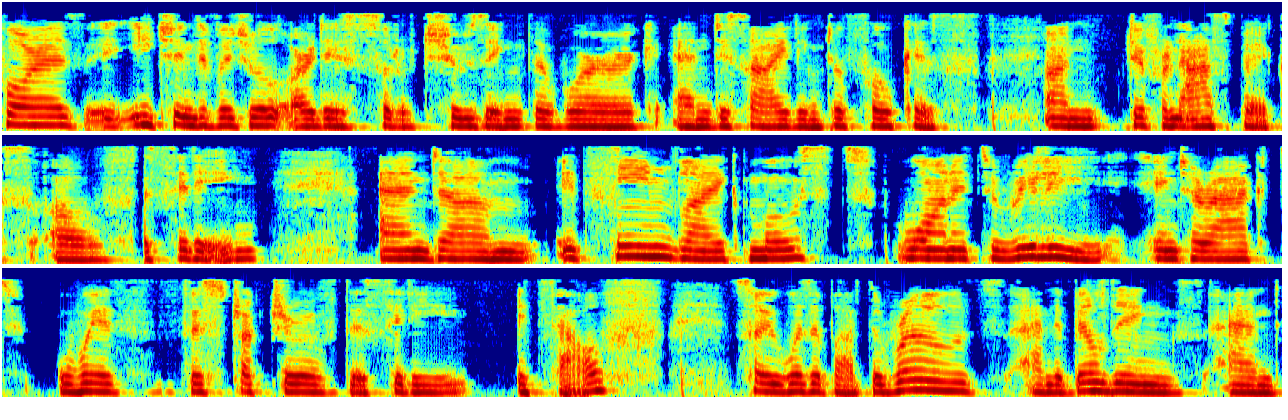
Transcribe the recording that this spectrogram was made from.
far as each individual artist sort of choosing the work and deciding to focus on different aspects of the city. And um, it seemed like most wanted to really interact with the structure of the city itself. So it was about the roads and the buildings and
